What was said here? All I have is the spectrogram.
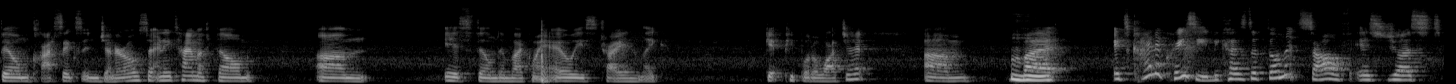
film classics in general. So anytime a film um, is filmed in black and white, I always try and like get people to watch it. Um, Mhm. But it's kind of crazy because the film itself is just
